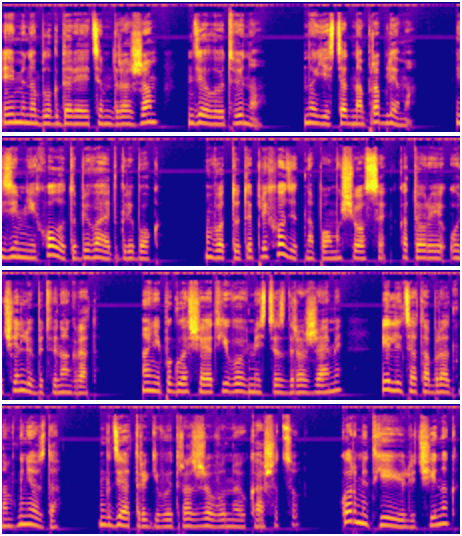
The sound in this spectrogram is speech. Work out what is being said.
Именно благодаря этим дрожжам делают вино. Но есть одна проблема. Зимний холод убивает грибок. Вот тут и приходят на помощь осы, которые очень любят виноград. Они поглощают его вместе с дрожжами и летят обратно в гнезда — где отрыгивают разжеванную кашицу, кормят ею личинок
